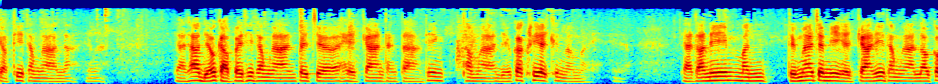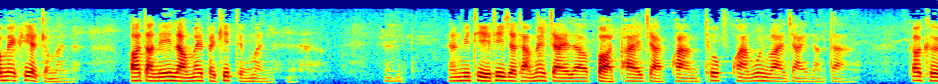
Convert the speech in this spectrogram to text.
กับที่ทำงานแล้วใช่ไหม แต่ถ้าเดี๋ยวกลับไปที่ทำงานไปเจอเหตุการณ์ต่าง ๆ ที่ทำงานเดี๋ยวก็เครียดขึ้นมาใหม่ แต่ตอนนี้มันถึงแม้จะมีเหตุการณ์ที่ทำงานเราก็ไม่เครียดกับมัน เพราะตอนนี้เราไม่ไปคิดถึงมันนั้นวิธีที่จะทำให้ใจเราปลอดภัยจากความทุกข์ความวุ่นวายใจต่างๆ ก็คือ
